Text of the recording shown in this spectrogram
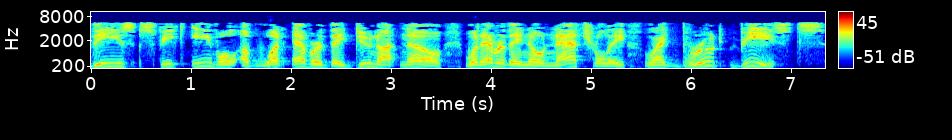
These speak evil of whatever they do not know, whatever they know naturally, like brute beasts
